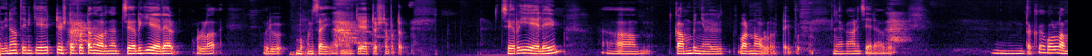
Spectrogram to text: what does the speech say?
ഇതിനകത്ത് എനിക്ക് ഏറ്റവും ഇഷ്ടപ്പെട്ടെന്ന് പറഞ്ഞാൽ ചെറിയ ഇല ഉള്ള ഒരു ബോൺസായി എനിക്ക് ഏറ്റവും ഇഷ്ടപ്പെട്ടത്. ചെറിയ ഇലയും കമ്പ് ഇങ്ങനെ ഒരു വണ്ണമുള്ള ടൈപ്പ്. ഞാൻ കാണിച്ചു തരാം അത്. ഇതൊക്കെ കൊള്ളാം.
